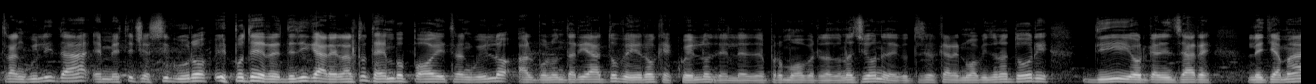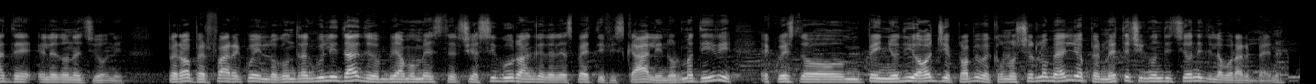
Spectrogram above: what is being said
tranquillità e metterci al sicuro e poter dedicare l'altro tempo poi tranquillo al volontariato vero che è quello di promuovere la donazione, di cercare nuovi donatori, di organizzare le chiamate e le donazioni però per fare quello con tranquillità dobbiamo metterci a sicuro anche degli aspetti fiscali, normativi e questo impegno di oggi è proprio per conoscerlo meglio e per metterci in condizioni di lavorare bene.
